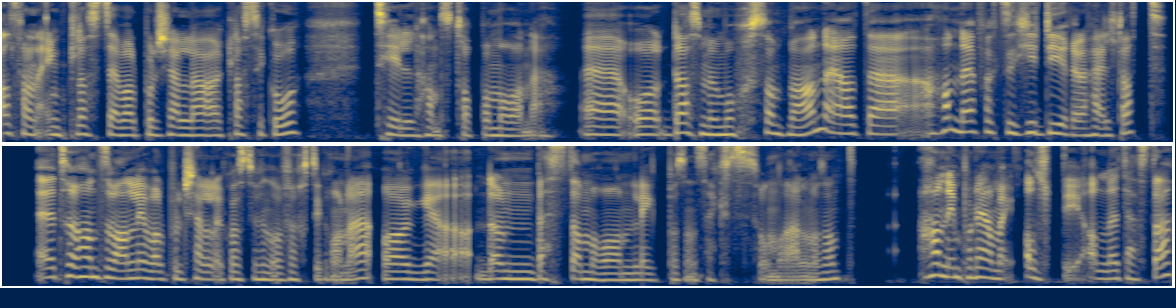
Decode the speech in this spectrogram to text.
Alt fra den enkleste Valpolicella Classico til hans toppområde. Uh, og det som er morsomt med han, er at uh, han er faktisk ikke dyr i det hele tatt. Jeg tror hans vanlige Valpolicella koster 140 kroner, og den beste Amaronen ligger på sånn 600 eller noe sånt. Han imponerer meg alltid i alle tester.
